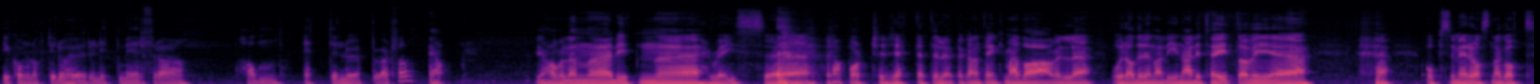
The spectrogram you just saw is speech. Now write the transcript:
vi kommer nok til å høre litt mer fra han etter løpet, i hvert fall. Ja. Vi har vel en uh, liten uh, race-rapport rett etter løpet, kan jeg tenke meg. Da er vel uh, hvor adrenalin er litt høyt, og vi eh, oppsummerer åssen det har gått.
